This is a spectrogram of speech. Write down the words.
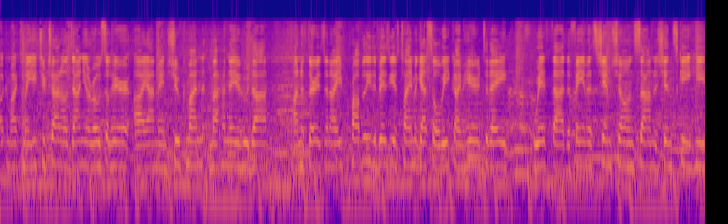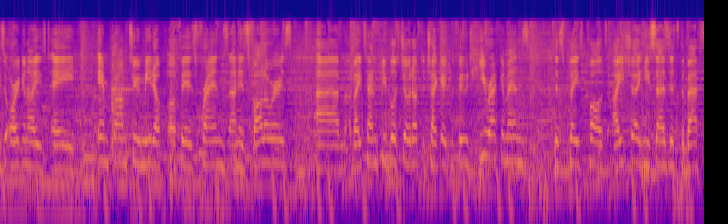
Welcome back to my YouTube channel. Daniel Rosel here. I am in Shukman Mahane Yehuda on a Thursday night, probably the busiest time I guess all week. I'm here today with uh, the famous Shimshon Sam. He's organised a impromptu meetup of his friends and his followers. Um, about 10 people showed up to check out the food. He recommends this place called Aisha. He says it's the best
